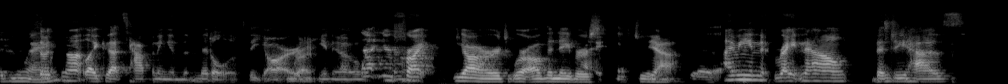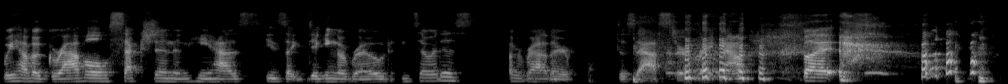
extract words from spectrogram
Anyway. So it's not like that's happening in the middle of the yard, right. you know. Not your front yard where all the neighbors right. have to. Yeah. I mean, right now Benji has we have a gravel section and he has he's like digging a road and so it is a rather disaster right now. But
